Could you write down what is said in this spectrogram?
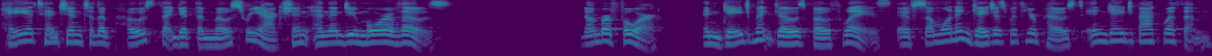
pay attention to the posts that get the most reaction and then do more of those. Number four, engagement goes both ways. If someone engages with your post, engage back with them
